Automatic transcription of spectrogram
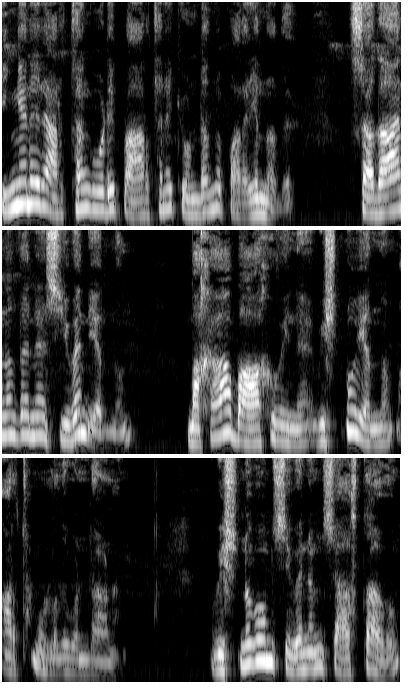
ഇങ്ങനെ ഒരു അർത്ഥം കൂടി പ്രാർത്ഥനയ്ക്കുണ്ടെന്ന് പറയുന്നത് സദാനന്ദന് ശിവൻ എന്നും മഹാബാഹുവിന് വിഷ്ണു എന്നും അർത്ഥമുള്ളത് കൊണ്ടാണ് വിഷ്ണുവും ശിവനും ശാസ്താവും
